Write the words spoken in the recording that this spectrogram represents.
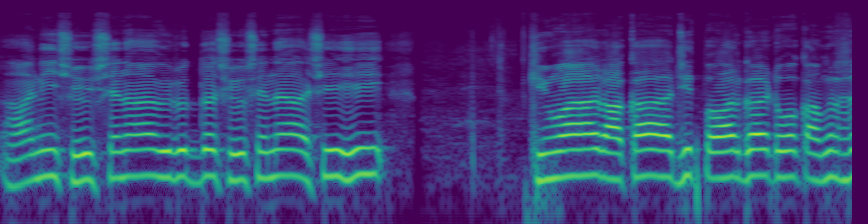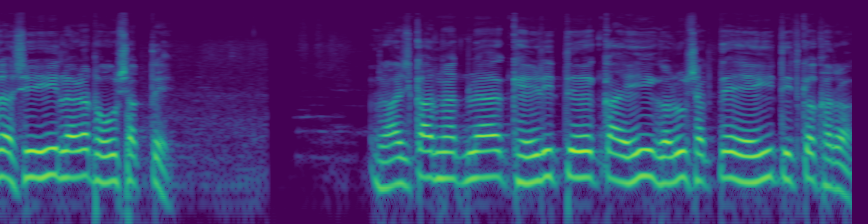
आणि शिवसेना विरुद्ध शिवसेना अशी ही किंवा राका अजित पवार गट व काँग्रेस अशी ही लढत होऊ शकते. राजकारणातल्या खेळीत काही घडू शकते हेही तितकं खरं.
